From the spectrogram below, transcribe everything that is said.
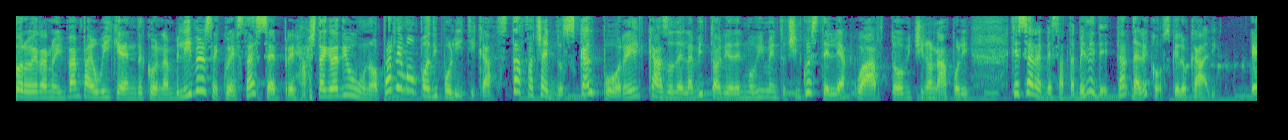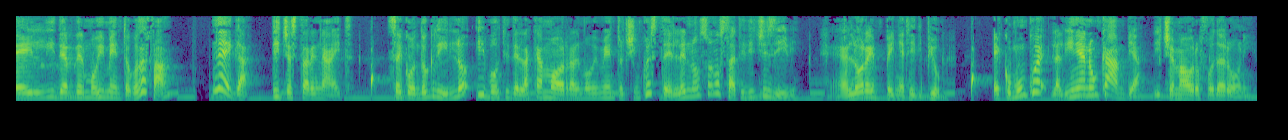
Loro erano i Vampire Weekend con Unbelievers e questa è sempre Hashtag Radio 1. Parliamo un po' di politica. Sta facendo scalpore il caso della vittoria del Movimento 5 Stelle a Quarto, vicino Napoli, che sarebbe stata benedetta dalle cosche locali. E il leader del movimento cosa fa? Nega, dice Starry Night. Secondo Grillo, i voti della Camorra al Movimento 5 Stelle non sono stati decisivi. E allora impegnati di più. E comunque la linea non cambia, dice Mauro Fodaroni.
